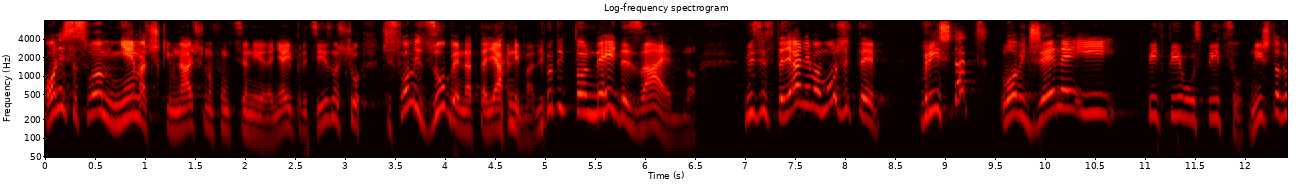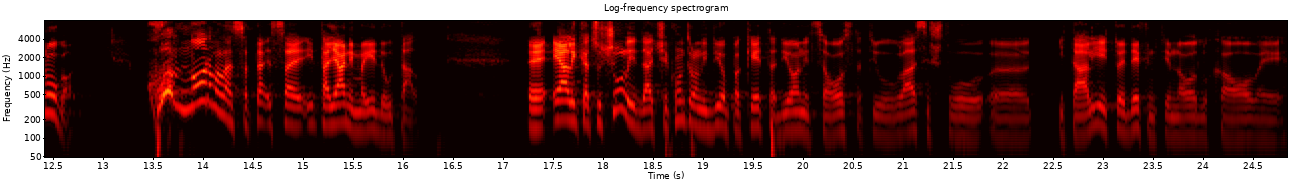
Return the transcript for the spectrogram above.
Oni sa svojom njemačkim načinom funkcioniranja i preciznošću će slomiti zube na Taljanima. Ljudi, to ne ide zajedno. Mislim, s Taljanima možete vrištat, loviti žene i pit pivu u spicu. Ništa drugo. Kom normalan sa, sa Italijanima ide u tal? E, e, ali kad su čuli da će kontrolni dio paketa dionica ostati u vlasništvu e, Italije i to je definitivna odluka ove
